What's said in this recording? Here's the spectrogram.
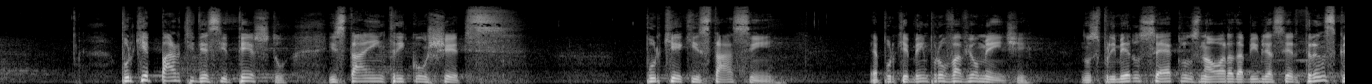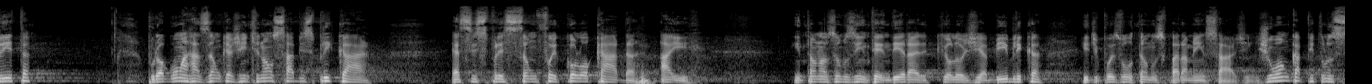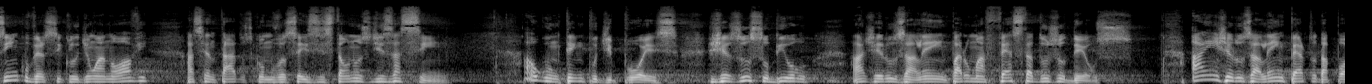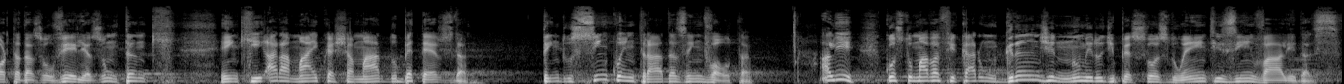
Por que parte desse texto está entre colchetes? Por que que está assim? É porque, bem provavelmente, nos primeiros séculos, na hora da Bíblia ser transcrita, por alguma razão que a gente não sabe explicar, essa expressão foi colocada aí. Então nós vamos entender a arqueologia bíblica e depois voltamos para a mensagem. João capítulo 5, versículo de 1 a 9, assentados como vocês estão, nos diz assim: Algum tempo depois, Jesus subiu a Jerusalém para uma festa dos judeus. Há em Jerusalém, perto da Porta das Ovelhas, um tanque em que aramaico é chamado Betesda, tendo cinco entradas em volta. Ali costumava ficar um grande número de pessoas doentes e inválidas,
